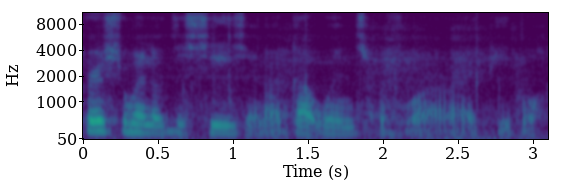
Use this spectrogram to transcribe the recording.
First win of the season. I've got wins before, alright, people.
